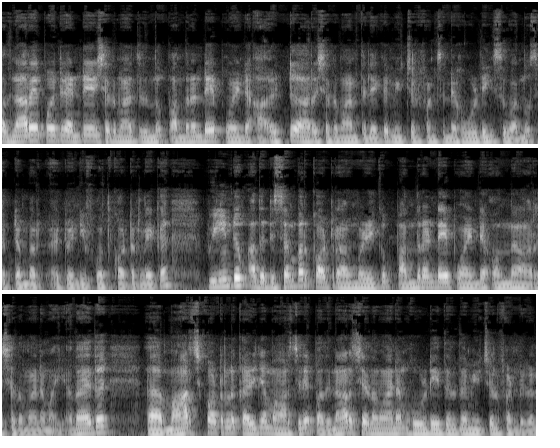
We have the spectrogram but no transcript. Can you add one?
പതിനാറ് പോയിന്റ് രണ്ട് ഏഴ് ശതമാനത്തിൽ നിന്നും പന്ത്രണ്ട് പോയിന്റ് എട്ട് ആറ് ശതമാനത്തിലേക്ക് മ്യൂച്വൽ ഫണ്ട്സിന്റെ ഹോൾഡിംഗ്സ് വന്നു സെപ്റ്റംബർ ട്വന്റി ഫോർത്ത് ക്വാർട്ടറിലേക്ക് വീണ്ടും അത് ഡിസംബർ ക്വാർട്ടർ ആകുമ്പോഴേക്കും പന്ത്രണ്ട് പോയിന്റ് ഒന്ന് ആറ് ശതമാനമായി. അതായത് മാർച്ച് ക്വാർട്ടറിൽ കഴിഞ്ഞ മാർച്ചിൽ പതിനാറ് ശതമാനം ഹോൾഡ് ചെയ്തിരുന്ന മ്യൂച്വൽ ഫണ്ടുകൾ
